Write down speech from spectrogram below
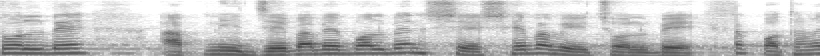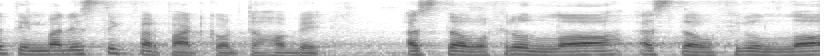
চলবে, আপনি যেভাবে বলবেন সে সেভাবেই চলবে। প্রথমে তিনবার ইস্তিকবার পাঠ করতে হবে। আস্তাগফিরুল্লাহ আস্তাগফিরুল্লাহ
